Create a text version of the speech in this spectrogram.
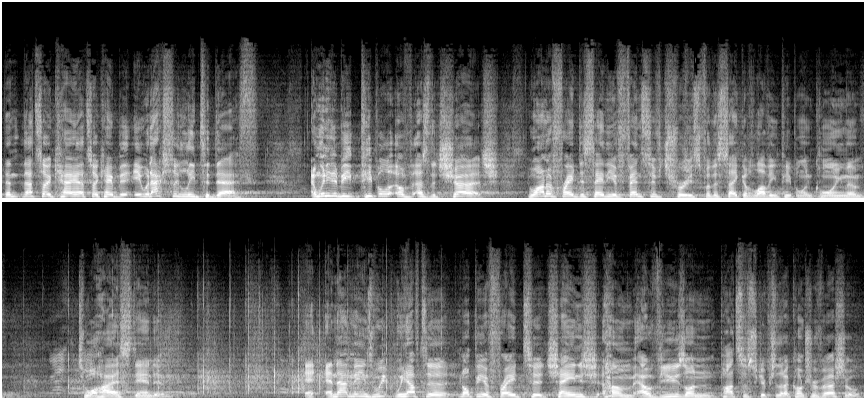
then that's okay, that's okay, but it would actually lead to death. And we need to be people of, as the church who aren't afraid to say the offensive truths for the sake of loving people and calling them to a higher standard. And that means we, we have to not be afraid to change um, our views on parts of scripture that are controversial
